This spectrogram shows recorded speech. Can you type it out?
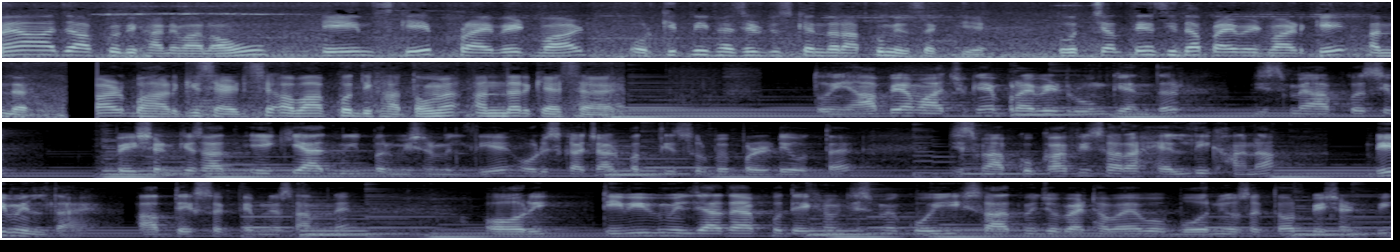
मैं आज आपको दिखाने वाला हूँ एम्स के प्राइवेट वार्ड और कितनी फैसिलिटी उसके अंदर आपको मिल सकती है। तो चलते हैं सीधा प्राइवेट वार्ड के अंदर। वार्ड बाहर की साइड से। अब आपको दिखाता हूँ मैं अंदर कैसा है। तो यहाँ पे हम आ चुके हैं प्राइवेट रूम के अंदर, जिसमें आपको सिर्फ़ पेशेंट के साथ एक ही आदमी की परमिशन मिलती है और इसका चार्ज बत्तीस रुपये पर डे होता है, जिसमें आपको काफ़ी सारा हेल्दी खाना भी मिलता है। आप देख सकते हैं अपने सामने। और टीवी भी मिल जाता है आपको देखने में, जिसमें कोई साथ में जो बैठा हुआ है, वो बोर नहीं हो सकता और पेशेंट भी।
